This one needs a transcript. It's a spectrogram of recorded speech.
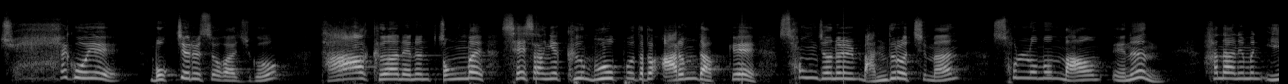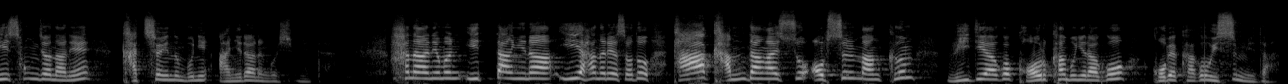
최고의 목재를 써가지고 다 그 안에는 정말 세상에 그 무엇보다도 아름답게 성전을 만들었지만 솔로몬 마음에는 하나님은 이 성전 안에 갇혀 있는 분이 아니라는 것입니다. 하나님은 이 땅이나 이 하늘에서도 다 감당할 수 없을 만큼 위대하고 거룩한 분이라고 고백하고 있습니다.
